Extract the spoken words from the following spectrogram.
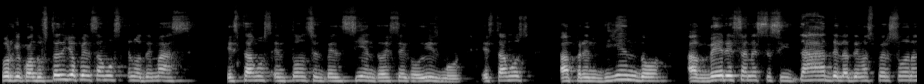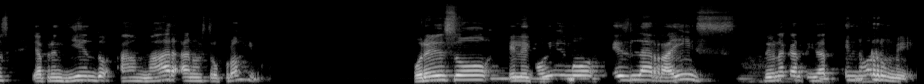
Porque cuando usted y yo pensamos en los demás, estamos entonces venciendo ese egoísmo, estamos aprendiendo a ver esa necesidad de las demás personas y aprendiendo a amar a nuestro prójimo. Por eso el egoísmo es la raíz de una cantidad enorme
